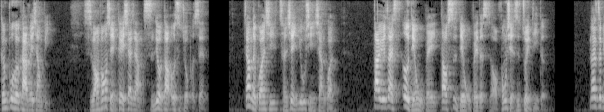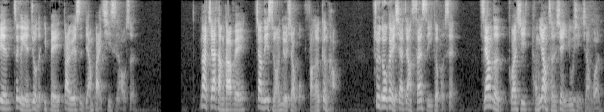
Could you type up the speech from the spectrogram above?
跟不喝咖啡相比。死亡风险可以下降十六到二十九 percent，这样的关系呈现 U 型相关，大约在二点五杯到四点五杯的时候，风险是最低的。那这边这个研究的一杯大约是两百七十毫升，那加糖咖啡降低死亡率的效果反而更好，最多可以下降三十一个 percent，这样的关系同样呈现 U 型相关，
